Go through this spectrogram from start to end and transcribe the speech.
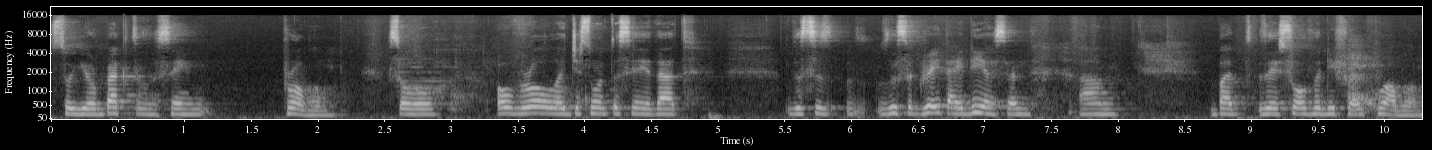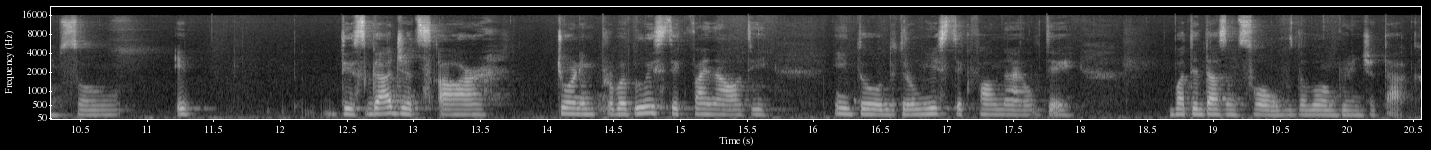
So you're back to the same problem. So overall, I just want to say that this is these are great ideas and. Um, but they solve a different problem. So it, these gadgets are turning probabilistic finality into deterministic finality, but it doesn't solve the long range attack.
